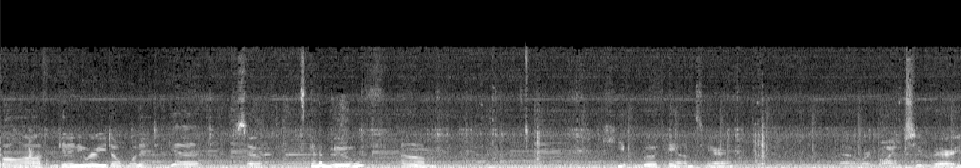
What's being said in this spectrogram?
fall off and get anywhere you don't want it to get. So it's gonna move. Um, keep both hands here. We're going to very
